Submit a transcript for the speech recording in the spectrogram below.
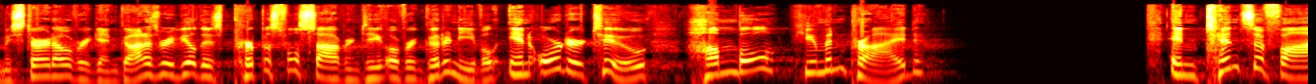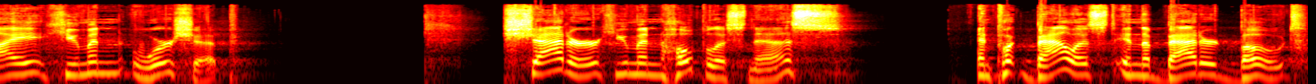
Let me start over again. God has revealed his purposeful sovereignty over good and evil in order to humble human pride, intensify human worship, shatter human hopelessness, and put ballast in the battered boat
